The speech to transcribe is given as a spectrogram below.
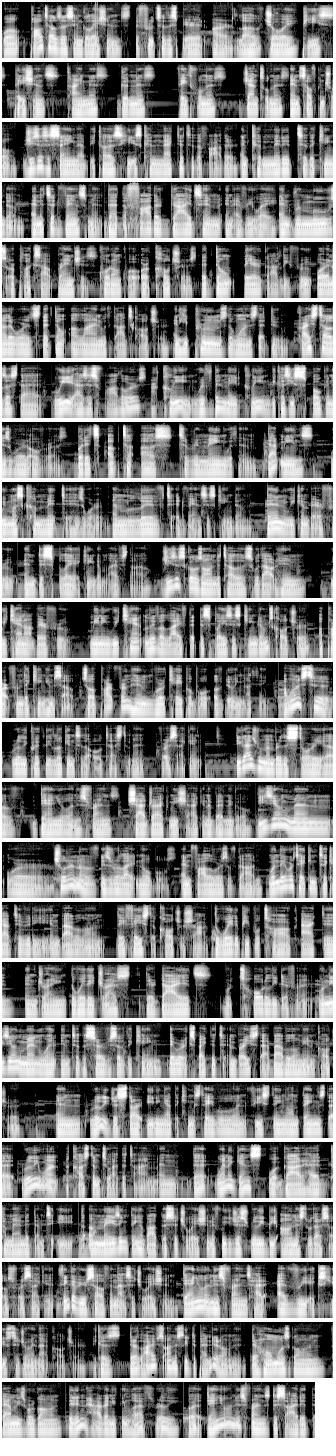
Well, Paul tells us in Galatians the fruits of the Spirit are love, joy, peace, patience, kindness, goodness, faithfulness, gentleness, and self control. Jesus is saying that because he is connected to the Father and committed to the kingdom and its advancement, that the Father guides him in every way and removes or plucks out branches, quote unquote, or cultures that don't bear godly fruit, or in other words, that don't align with God's culture. And he prunes the ones that do. Christ tells us that we, as his followers, are clean. We've been made clean because he's spoken his word over us. But it's up to us to remain with him. That means we must commit to his word and live to advance his kingdom. Then we can bear fruit and display a kingdom lifestyle. Jesus goes on to tell us without him, we cannot bear fruit meaning we can't live a life that displays his kingdom's culture apart from the king himself. So, apart from him, we're capable of doing nothing. I want us to really quickly look into the Old Testament for a second. Do you guys remember the story of Daniel and his friends, Shadrach, Meshach, and Abednego? These young men were children of Israelite nobles and followers of God. When they were taken to captivity in Babylon, they faced a culture shock. The way that people talked, acted, and drank, the way they dressed, their diets, were totally different. When these young men went into the service of the king, they were expected to embrace that Babylonian culture and really just start eating at the king's table and feasting on things that really weren't accustomed to at the time and that went against what God had commanded them to eat. The amazing thing about this situation, if we could just really be honest with ourselves for a second, think of yourself in that situation. Daniel and his friends had every excuse to join that culture because their lives honestly depended on it. Their home was gone, families were gone, they didn't have anything left really. But Daniel and his friends decided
